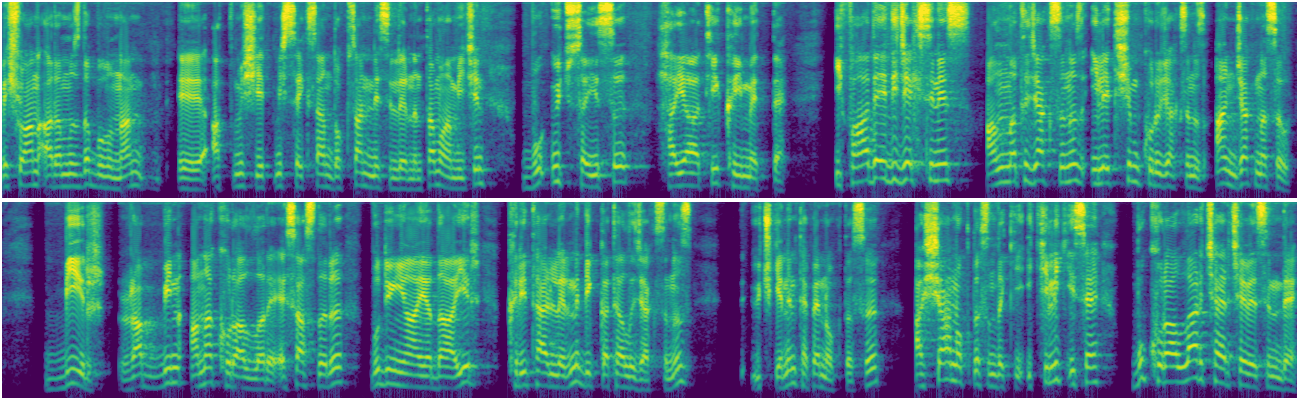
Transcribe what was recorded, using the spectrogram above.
ve şu an aramızda bulunan e, 60, 70, 80, 90 nesillerinin tamamı için bu 3 sayısı hayati kıymette. İfade edeceksiniz, anlatacaksınız, iletişim kuracaksınız. Ancak nasıl? Bir, Rabbin ana kuralları, esasları bu dünyaya dair kriterlerini dikkate alacaksınız. Üçgenin tepe noktası. Aşağı noktasındaki ikilik ise bu kurallar çerçevesinde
